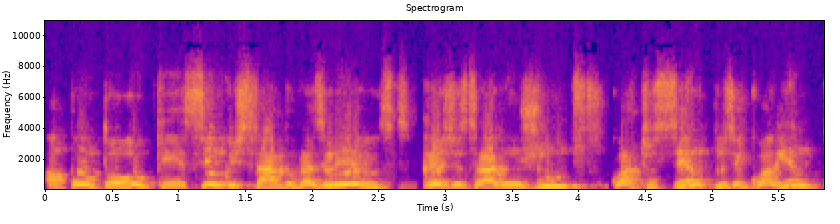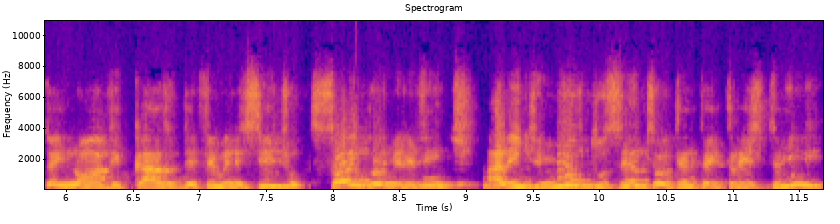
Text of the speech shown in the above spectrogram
apontou que cinco estados brasileiros registraram juntos 449 casos de feminicídio só em 2020, além de 1.283 crimes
